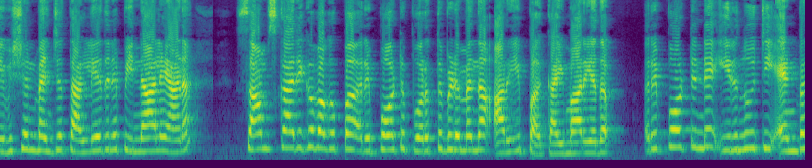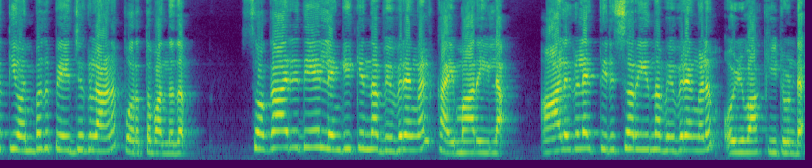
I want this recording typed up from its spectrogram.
ഡിവിഷൻ ബെഞ്ച് തള്ളിയതിന് പിന്നാലെയാണ് സാംസ്കാരിക വകുപ്പ് റിപ്പോർട്ട് പുറത്തുവിടുമെന്ന അറിയിപ്പ് കൈമാറിയത്. റിപ്പോർട്ടിന്റെ ഇരുന്നൂറ്റി എൺപത്തി ഒൻപത് പേജുകളാണ് പുറത്തുവന്നത് സ്വകാര്യതയെ ലംഘിക്കുന്ന വിവരങ്ങൾ കൈമാറിയില്ല. ആളുകളെ തിരിച്ചറിയുന്ന വിവരങ്ങളും ഒഴിവാക്കിയിട്ടുണ്ട്.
